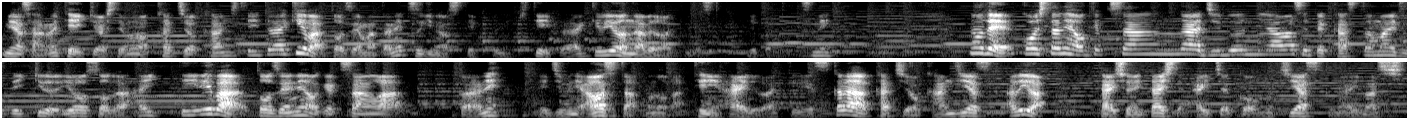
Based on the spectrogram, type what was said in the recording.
皆さんが、ね、提供しているものを価値を感じていただければ、当然またね、次のステップに来ていただけるようになるわけですということですね。なので、こうしたね、お客さんが自分に合わせてカスタマイズできる要素が入っていれば、当然ね、お客さんはからね、自分に合わせたものが手に入るわけですから、価値を感じやすく、あるいは対象に対して愛着を持ちやすくなりますし、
